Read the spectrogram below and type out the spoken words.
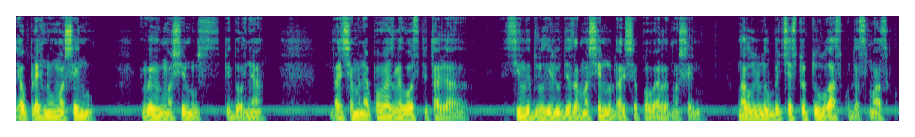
Я впригнув в машину, вивів машину з-під огня. Далі мене повезли в госпіталь, а сіли другі люди за машину, далі повели машину. Вона любить чистоту, ласку да смазку.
